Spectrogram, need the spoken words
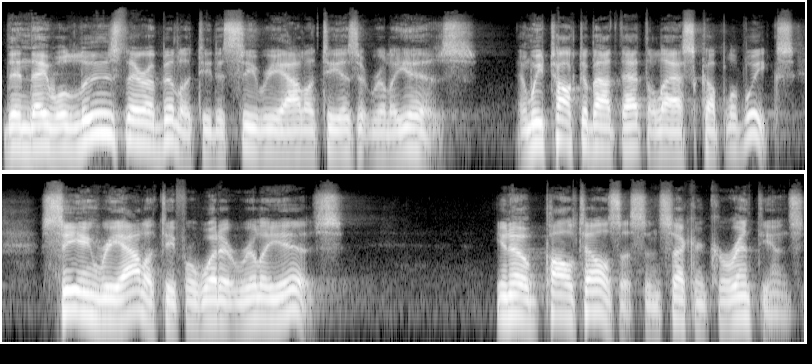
then they will lose their ability to see reality as it really is. And we've talked about that the last couple of weeks, seeing reality for what it really is. You know, Paul tells us in 2 Corinthians,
